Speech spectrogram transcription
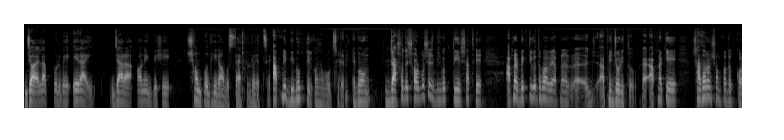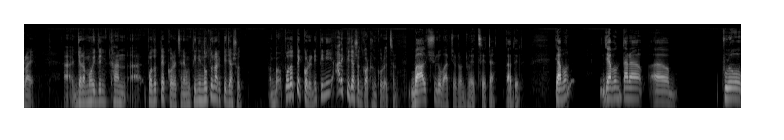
জয়লাভ করবে এরাই, যারা অনেক বেশি সম্পদহীন অবস্থা এখন রয়েছে। আপনি বিভক্তির কথা বলছিলেন এবং জাসদের সর্বশেষ বিভক্তির সাথে আপনার ব্যক্তিগতভাবে আপনার আপনি জড়িত। আপনাকে সাধারণ সম্পাদক করায় যারা মহিউদ্দিন খান পদত্যাগ করেছেন এবং তিনি নতুন আরেকটি জাসদ পদত্যাগ করেনি তিনি আরেকটি জাসদ গঠন করেছেন। বাল সুলভ আচরণ হয়েছে এটা তাদের। কেমন? যেমন তারা পুরো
